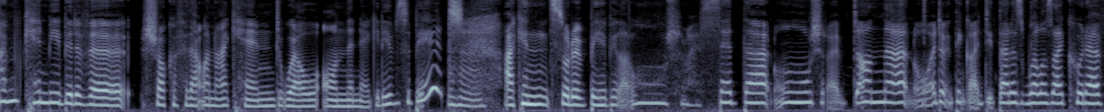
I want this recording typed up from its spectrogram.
um, can be a bit of a shocker for that one. I can dwell on the negatives a bit. I can sort of be a bit like, oh, should I have said that? Oh, should I have done that? Oh, I don't think I did that as well as I could have.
